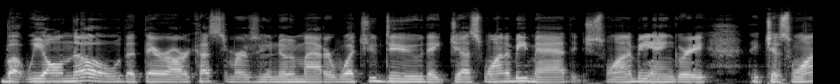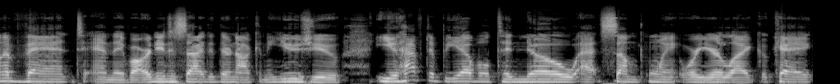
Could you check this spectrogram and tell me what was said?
But we all know that there are customers who, no matter what you do, they just want to be mad. They just want to be angry. They just want to vent and they've already decided they're not going to use you. You have to be able to know at some point where you're like, okay,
